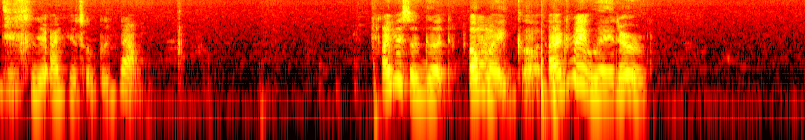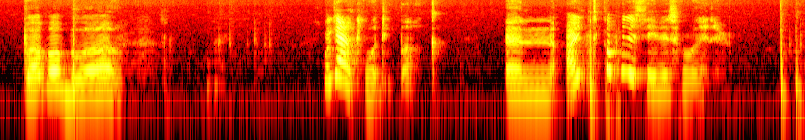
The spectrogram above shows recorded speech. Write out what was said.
This is, I feel so good now. I feel so good. Oh my god. I'll play later. Blah blah blah. We got a 20 buck. And I think I'm gonna save this for later.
